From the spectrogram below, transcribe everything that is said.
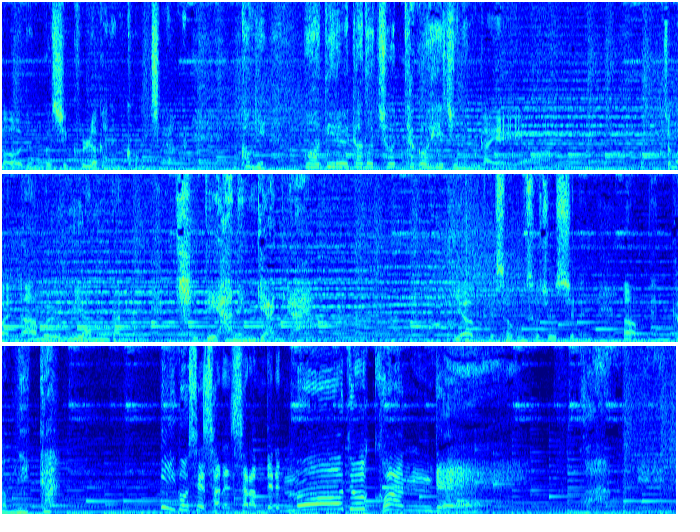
모든 것이 굴러가는 공처럼 거기 어디를 가도 좋다고 해주는 거예요. 정말 남을 위한다면 기대하는 게 아니라 옆에서 웃어줄 수는 없는 겁니까? 이곳에 사는 사람들은 모두 광대. 광대는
